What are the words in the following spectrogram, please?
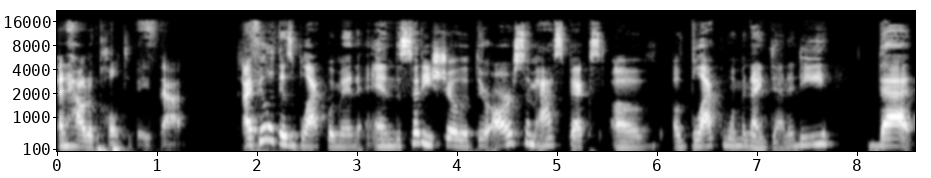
and how to cultivate that. I feel like as Black women, and the studies show that there are some aspects of, of Black woman identity that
